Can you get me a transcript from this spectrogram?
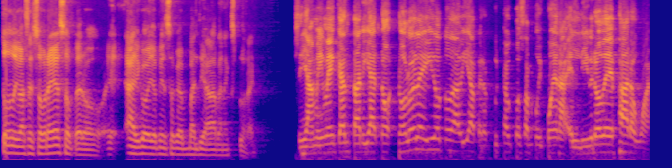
todo iba a ser sobre eso, pero eh, algo yo pienso que valdría la pena explorar. Sí, a mí me encantaría, no, no lo he leído todavía, pero he escuchado cosas muy buenas. El libro de Padawan,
